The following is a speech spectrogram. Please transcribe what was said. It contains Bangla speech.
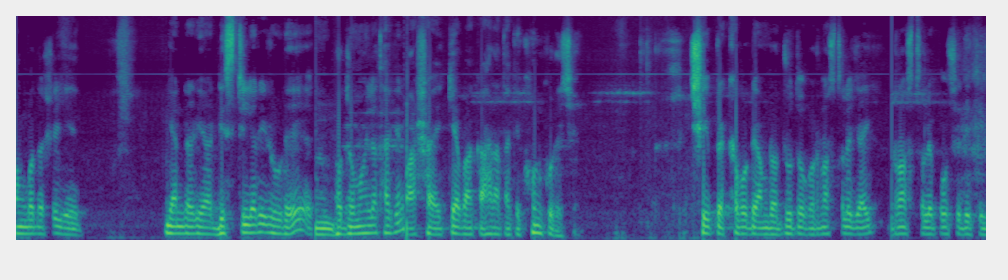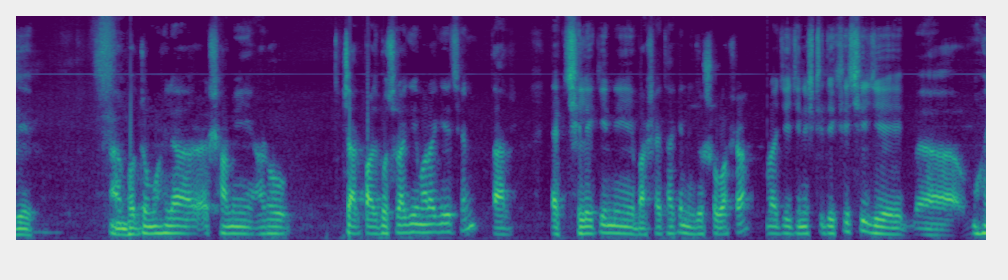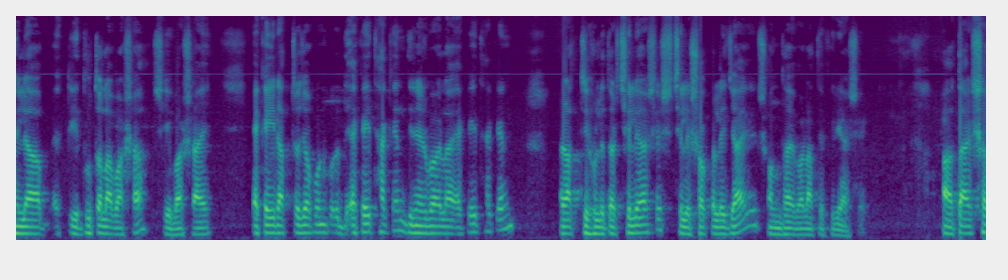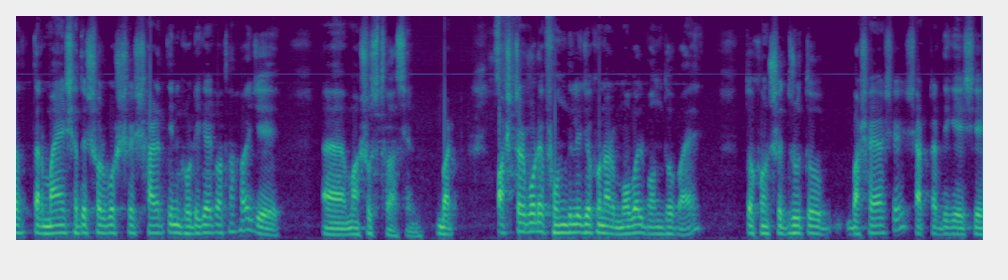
সংবাদ আসে যে গ্যান্ডারিয়া ডিস্টিলারি রোডে ভদ্রমহিলা থাকেন, বাসায় কে বা কাহারা তাকে খুন করেছে। সেই প্রেক্ষাপটে আমরা দ্রুত ঘটনাস্থলে যাই। ঘটনাস্থলে পৌঁছে দেখি যে ভদ্রমহিলার স্বামী আরও চার পাঁচ বছর আগে মারা গিয়েছেন। তার এক ছেলেকে নিয়ে বাসায় থাকে নিজস্ব বাসা। আমরা যে জিনিসটি দেখেছি যে মহিলা একটি দোতলা বাসা সেই বাসায় একাই রাত্র যাপন করে, একাই থাকেন, দিনের বেলা একাই থাকেন। রাত্রি হলে তার ছেলে আসে, ছেলে সকালে যায়, সন্ধ্যায় বা রাতে ফিরে আসে। আর তার সাথে, তার মায়ের সাথে সর্বশেষ সাড়ে তিন ঘটিকায় কথা হয় যে মা সুস্থ আছেন। বাট পাঁচটার পরে ফোন দিলে যখন আর মোবাইল বন্ধ পায়, তখন সে দ্রুত বাসায় আসে, সাতটার দিকে এসে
